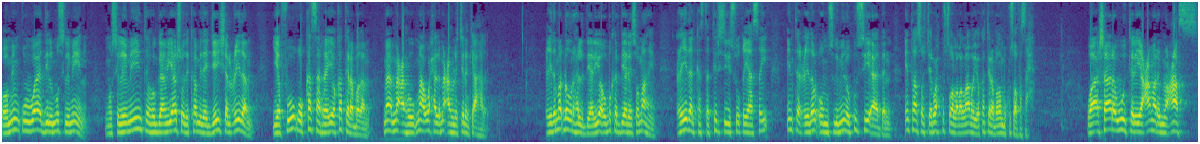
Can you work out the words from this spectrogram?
oo min quwaadi lmuslimiin muslimiinta hogaamiyaashoodii ka mida jeyshan ciidan yafuuqu ka sareeyo ka tiro badan maa macahu maa waxa macahu la jirankii ahaaday. Ciidamo dhowr ha diyaariyo abubakar diyaariya soo ma ciidan kasta tirsigiisuu qiyaasay inta ciidan oo muslimiinoo ku sii aadan intaasoo jeer wax ku soo labalaabayo ka tiro badan buu ku soo fasaxa wa ashaara wuu taliyey camar ibnu caas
